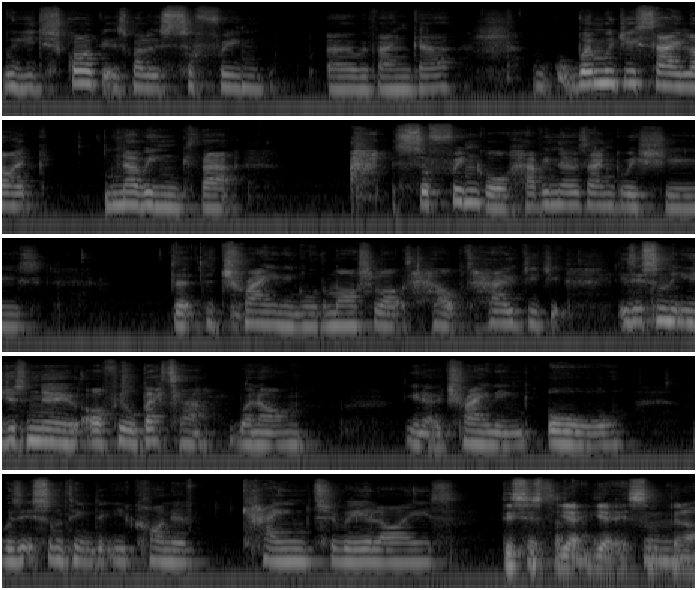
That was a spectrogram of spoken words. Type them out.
will you describe it as well as suffering uh, with anger? When would you say, like, knowing that suffering or having those anger issues, that the training or the martial arts helped? How did you? Is it something you just knew? I feel better when I'm, you know, training, or was it something that you kind of came to realise? this is yeah yeah it's something I,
